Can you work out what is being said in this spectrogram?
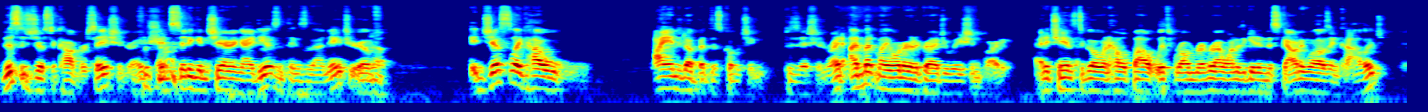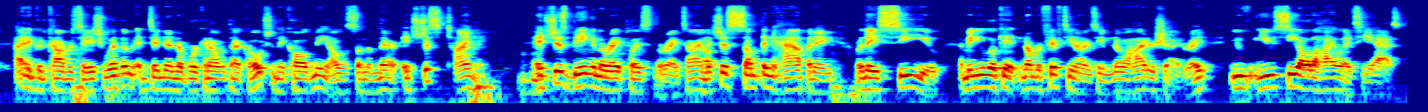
this is just a conversation, right? For sure. And sitting and sharing ideas and things of that nature. Of Yeah. Just like how I ended up at this coaching position, right? I met my owner at a graduation party. I had a chance to go and help out with Rum River. I wanted to get into scouting while I was in college. I had a good conversation with them. It didn't end up working out with that coach, and they called me. All of a sudden, I'm there. It's just timing. Mhm. It's just being in the right place at the right time. Yep. It's just something happening where they see you. I mean, you look at number 15 on our team, Noah Heiderscheid, right? You you see all the highlights he has,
